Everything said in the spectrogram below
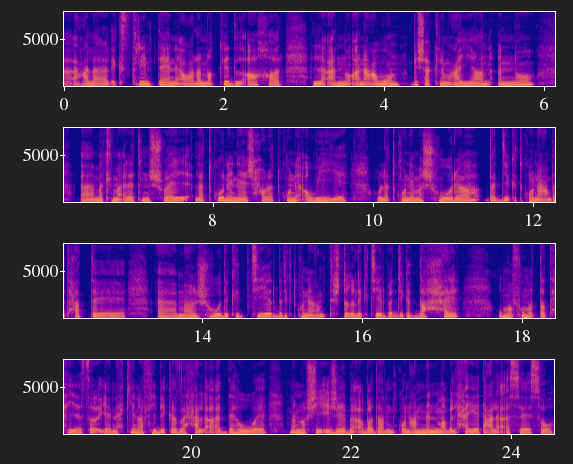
على الإكستريم تاني أو على النقيض الآخر لأنه أنا عون بشكل معين أنه آه، مثل ما قلت من شوي لتكوني ناجحة ولتكوني قوية ولتكوني مشهورة بدك تكوني عم بتحطي آه، مجهودك كتير بدك تكوني عم تشتغلي كتير بدك تضحي. ومفهوم التضحية يعني حكينا فيه بكذا حلقة قد إيه هو منه شيء إيجابي أبدا نكون عم ننمى بالحياة على أساسه.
